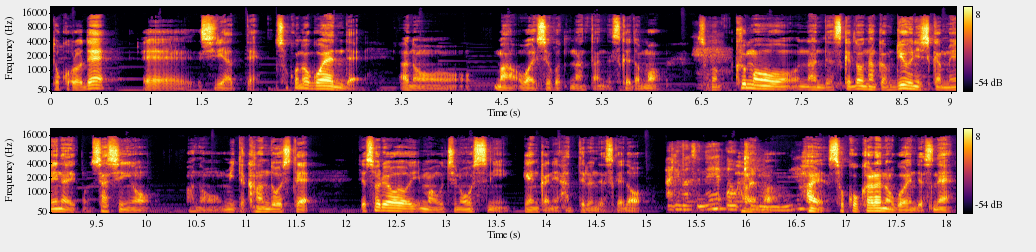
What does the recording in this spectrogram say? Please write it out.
ところで、えー、知り合ってそこのご縁であの、まあ、お会いすることになったんですけどもその雲なんですけどなんか竜にしか見えない写真をあの見て感動してでそれを今うちのオフィスに玄関に貼ってるんですけど。ありますね大きいものね、はい、はい、そこからのご縁ですね。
